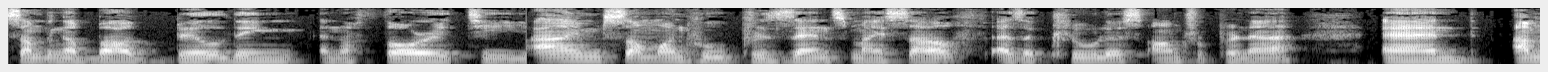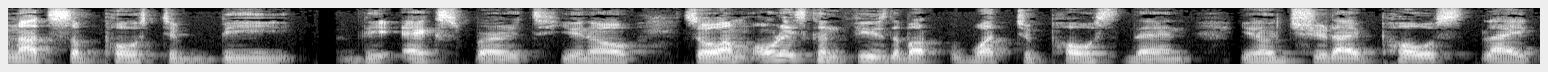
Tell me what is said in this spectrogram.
something about building an authority. I'm someone who presents myself as a clueless entrepreneur, and I'm not supposed to be the expert, you know. So I'm always confused about what to post then. You know, should I post like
